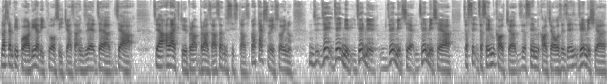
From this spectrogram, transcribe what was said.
Russian people are really close each other, and they they are they are they are alike to brothers and sisters. But actually, so you know, they, they may they may they may share they may share the, the same culture, the same culture, or they, they may share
